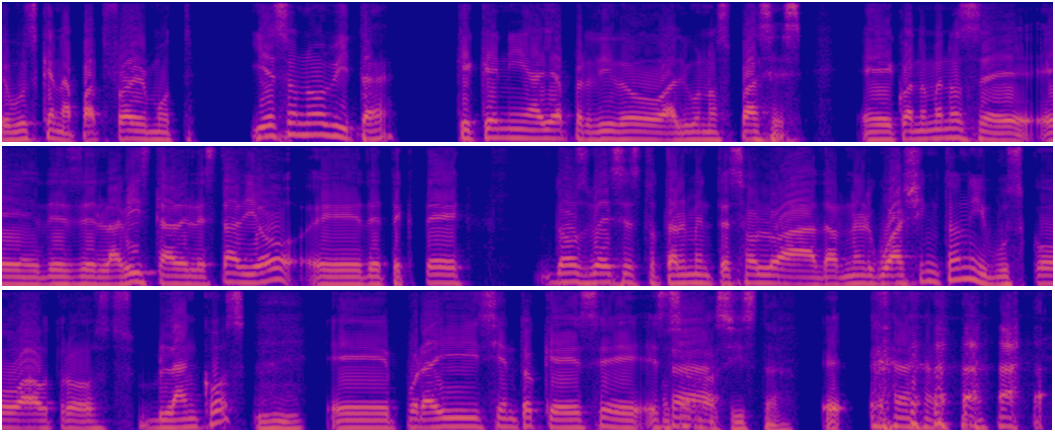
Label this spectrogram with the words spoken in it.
que busquen a Pat Fryermuth. Y eso no evita que Kenny haya perdido algunos pases. Eh, cuando menos eh, eh, desde la vista del estadio, detecté dos veces totalmente solo a Darnell Washington y buscó a otros blancos. Por ahí siento que ese, sea esa, racista. eh,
